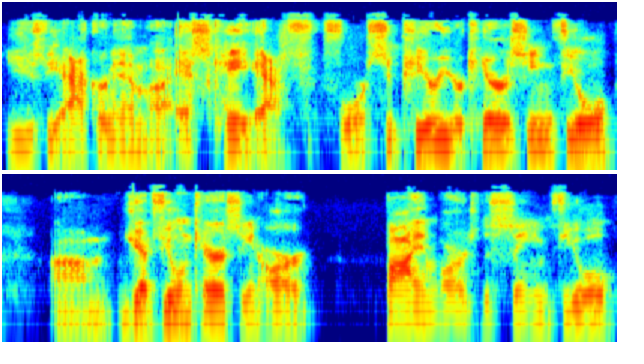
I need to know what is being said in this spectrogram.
use the acronym uh, SKF for Superior Kerosene Fuel. Um, jet fuel and kerosene are by and large the same fuel.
